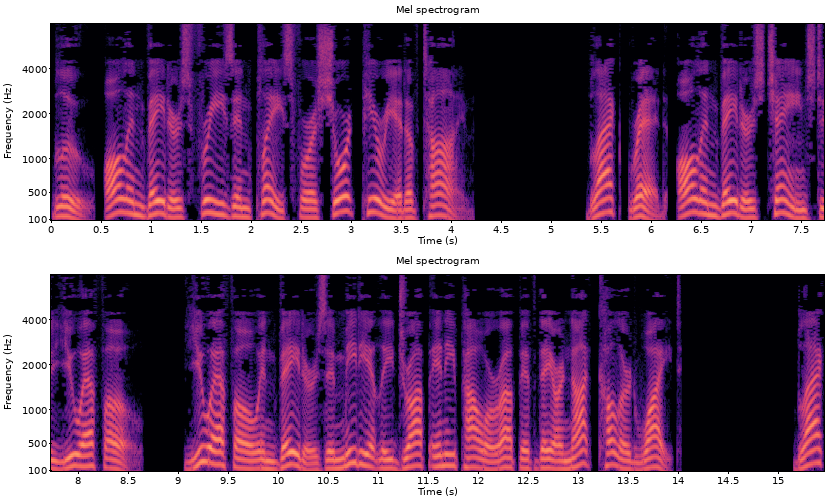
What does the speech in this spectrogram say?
blue, all invaders freeze in place for a short period of time. Black, red, all invaders change to UFO. UFO invaders immediately drop any power-up if they are not colored white. Black,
